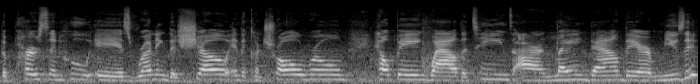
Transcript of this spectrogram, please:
the person who is running the show in the control room, helping while the teens are laying down their music.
